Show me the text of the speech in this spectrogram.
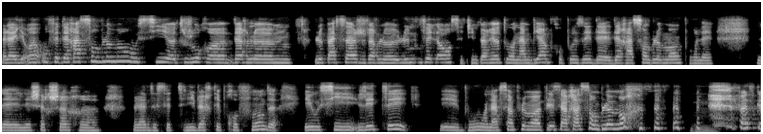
on fait des rassemblements aussi, euh, toujours euh, vers le, passage vers le, Nouvel An. C'est une période où on aime bien proposer des, rassemblements pour les, chercheurs euh, voilà, de cette liberté profonde. Et aussi l'été, et bon, on a simplement appelé ça rassemblement hmm. parce que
